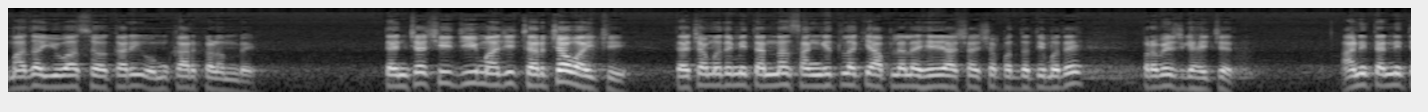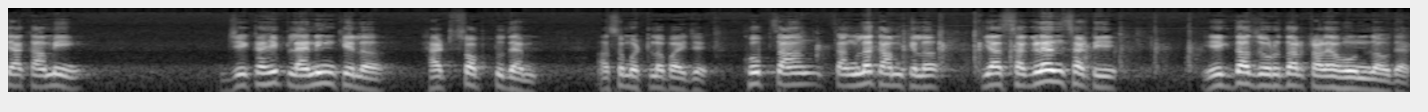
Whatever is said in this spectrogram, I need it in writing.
माझा युवा सहकारी ओमकार कळंबे. त्यांच्याशी जी माझी चर्चा व्हायची त्याच्यामध्ये मी त्यांना सांगितलं की आपल्याला हे अशा अशा पद्धतीमध्ये प्रवेश घ्यायचे आहेत आणि त्यांनी त्या कामी जे काही प्लॅनिंग केलं हॅटसॉप टू दॅम असं म्हटलं पाहिजे. खूप चांग चांगलं काम केलं. या सगळ्यांसाठी एकदा जोरदार टाळ्या होऊन जाऊ द्यात.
